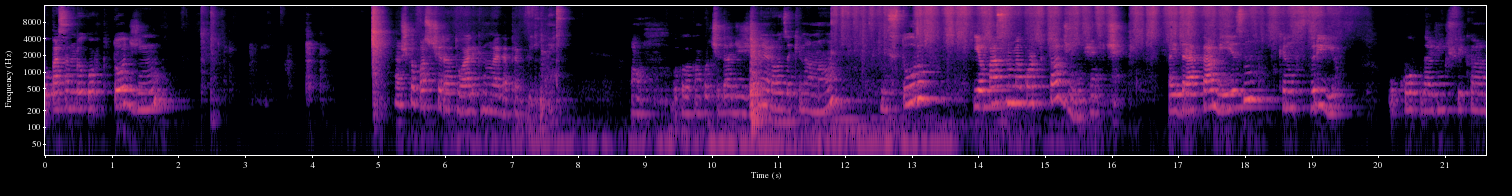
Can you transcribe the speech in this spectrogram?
Vou passar no meu corpo todinho. Acho que eu posso tirar a toalha que não vai dar pra ver, né? Ó, vou colocar uma quantidade generosa aqui na mão. Misturo e eu passo no meu corpo todinho, gente. Pra hidratar mesmo, porque no frio o corpo da gente fica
